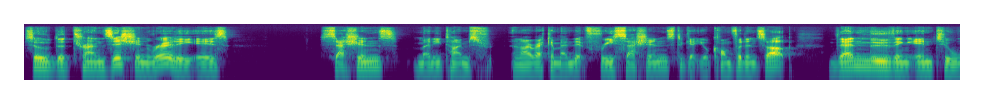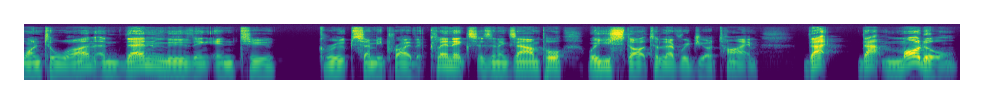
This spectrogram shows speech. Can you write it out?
So the transition really is sessions, many times, and I recommend it free sessions to get your confidence up, then moving into one to one, and then moving into group semi private clinics, as an example, where you start to leverage your time. That, that model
